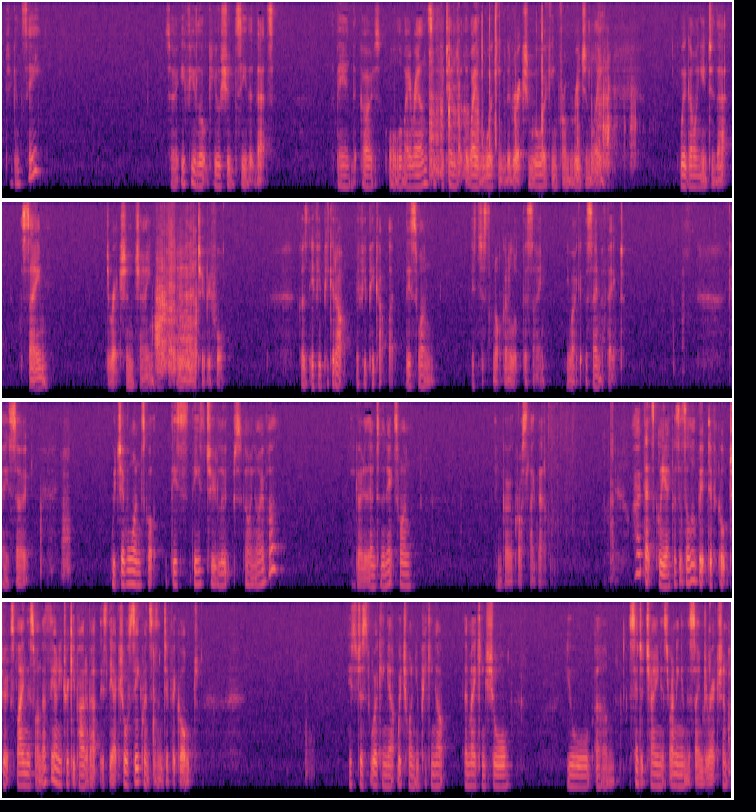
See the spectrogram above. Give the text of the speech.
as you can see so if you look you should see that that's the band that goes all the way around. So if we turned it the way we're working, the direction we're working from originally, we're going into that same direction chain we went into before. Because if you pick it up, if you pick up like this one, it's just not going to look the same. You won't get the same effect. Okay, so whichever one's got this these two loops going over, You go down to the next one and go across like that. I hope that's clear because it's a little bit difficult to explain this one. That's the only tricky part about this. The actual sequence isn't difficult. It's just working out which one you're picking up and making sure your um, center chain is running in the same direction.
